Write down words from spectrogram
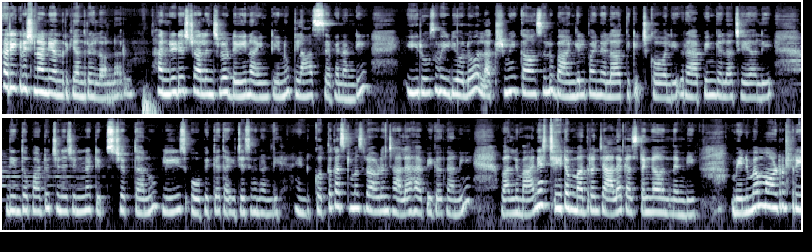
హరే కృష్ణ అండి అందరికీ అందరూ ఎలా ఉన్నారు? హండ్రెడ్ డేస్ ఛాలెంజ్లో డే నైన్టీన్ క్లాస్ సెవెన్ అండి. ఈరోజు వీడియోలో లక్ష్మీ కాసులు బ్యాంగిల్ పైన ఎలా అతికించుకోవాలి ర్యాపింగ్ ఎలా చేయాలి దీంతోపాటు చిన్న చిన్న టిప్స్ చెప్తాను. ప్లీజ్ ఓపిక్గా దయచేసి వినండి. అండ్ కొత్త కస్టమర్స్ రావడం చాలా హ్యాపీగా కానీ వాళ్ళని మేనేజ్ చేయడం మాత్రం చాలా కష్టంగా ఉందండి. Minimum order three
